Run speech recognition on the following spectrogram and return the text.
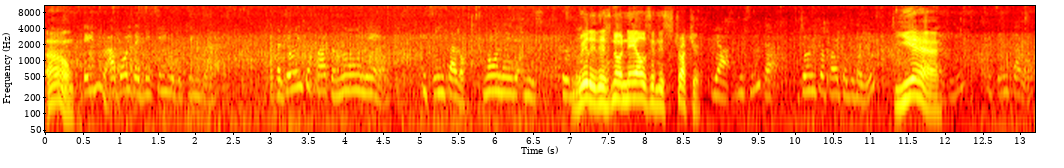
Oh. Then to avoid the decaying of the timber. But the joint part, no nail. It's interlock. No nail is. Really? There's no nails in this structure. Yeah, you see the joint part of the wood. Yeah. It's interlock.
